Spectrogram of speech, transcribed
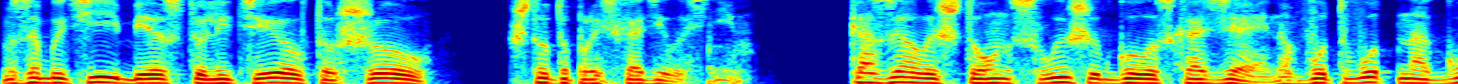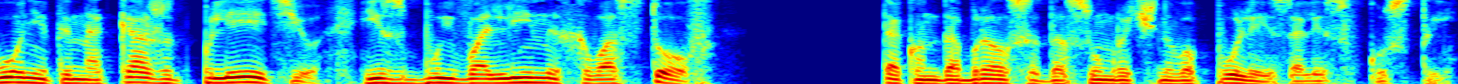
В забытии бес то летел, то шел. Что-то происходило с ним. Казалось, что он слышит голос хозяина, вот-вот нагонит и накажет плетью из буйволиных хвостов. Так он добрался до сумрачного поля и залез в кусты.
